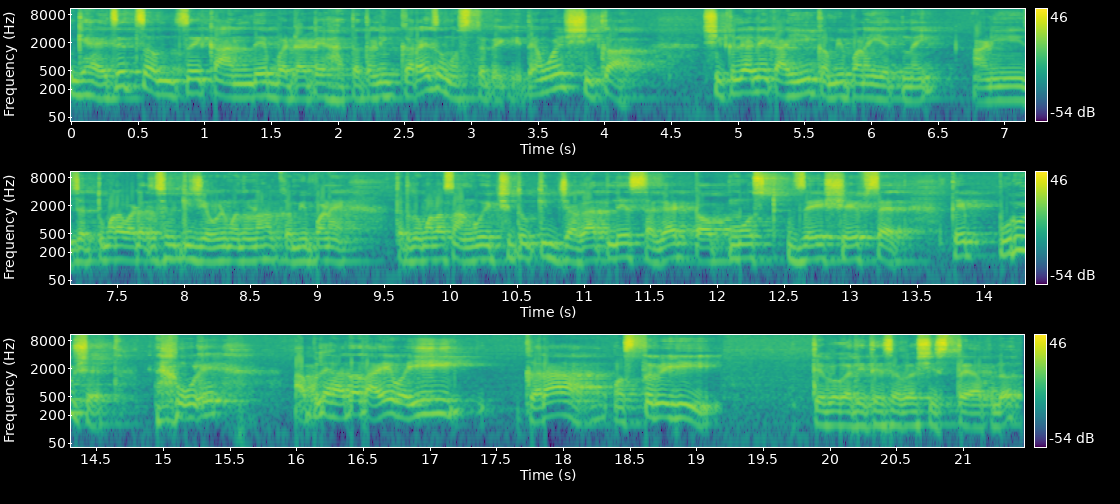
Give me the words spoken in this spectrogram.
घ्यायचे चमचे कांदे बटाटे हातात आणि करायचं मस्तपैकी. त्यामुळे शिका. शिकल्याने काहीही कमीपणा येत नाही. आणि जर तुम्हाला वाटत असेल की जेवण बनवणं हा कमीपणा आहे तर तुम्हाला सांगू इच्छितो की जगातले सगळ्यात टॉपमोस्ट जे शेफ्स आहेत ते पुरुष आहेत. त्यामुळे आपल्या हातात आहे भाई करा मस्तपैकी. ते बघा तिथे सगळं शिस्त आहे आपलं.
